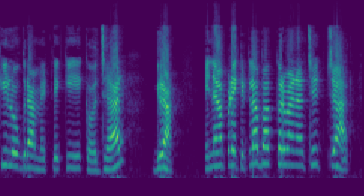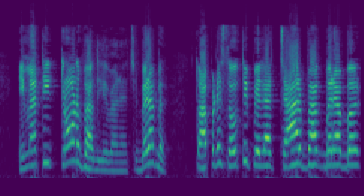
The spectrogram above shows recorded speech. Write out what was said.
કિલોગ્રામ એટલે કે એક હજાર ગ્રામ. એને આપણે કેટલા ભાગ કરવાના છે? ચાર. એમાંથી ત્રણ ભાગ લેવાના છે, બરાબર? તો આપણે સૌથી પહેલા ચાર ભાગ બરાબર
